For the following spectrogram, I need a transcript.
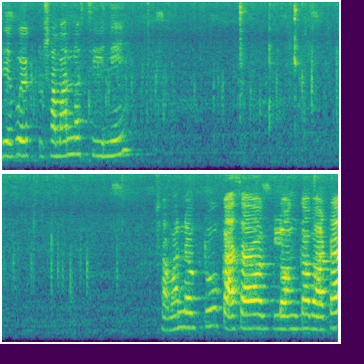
দেব একটু সামান্য চিনি। সামান্য একটু কাঁচা লঙ্কা বাটা।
